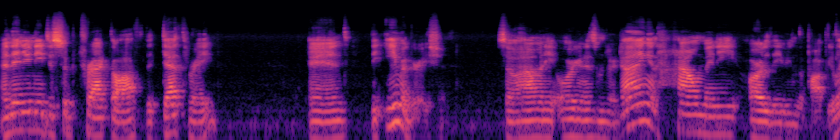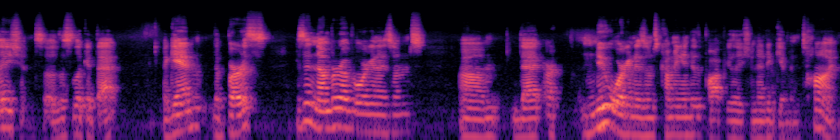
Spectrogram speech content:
And then you need to subtract off the death rate and the emigration. So how many organisms are dying and how many are leaving the population. So let's look at that. Again, the births is a number of organisms um, that are new organisms coming into the population at a given time.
